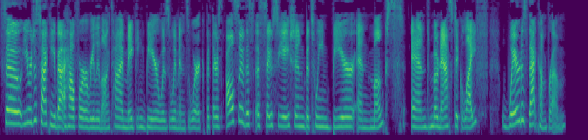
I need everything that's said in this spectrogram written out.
So you were just talking about how for a really long time making beer was women's work, but there's also this association between beer and monks and monastic life. Where does that come from?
